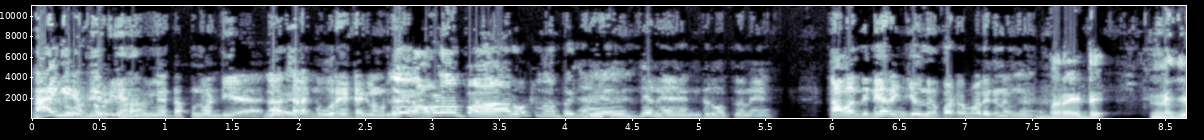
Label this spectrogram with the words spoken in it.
நாய்க்கு எப்படி இருக்கு. டப்புன்னு வண்டிய. நான் சடங்கு ஒரே டேக்ல முடிச்சு அவ்வளவுதான்ப்பா. ரோட்ல தான் போயிட்டு இந்த நான் வந்து நேரம் இங்க வந்து நிப்பாட்டுற மாதிரி இருக்கணும் இப்ப ரைட்டு இன்னைக்கு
